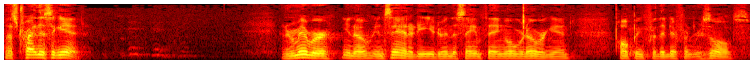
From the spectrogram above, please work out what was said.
Let's try this again. And remember, you know, insanity, you're doing the same thing over and over again, hoping for the different results.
